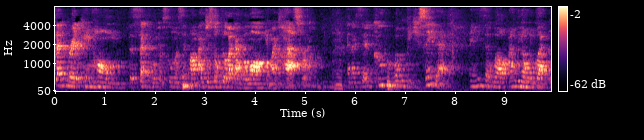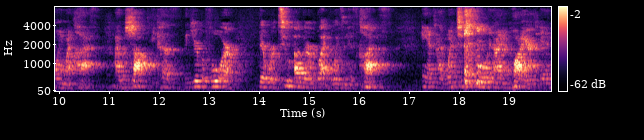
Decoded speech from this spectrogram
second grader came home the second week of school and said, Mom, I just don't feel like I belong in my classroom. And I said, Cooper, what would make you say that? And he said, Well, I'm the only black boy in my class. I was shocked because the year before, there were two other black boys in his class. And I went to the school and I inquired, and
